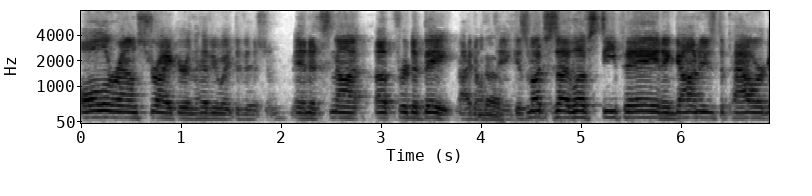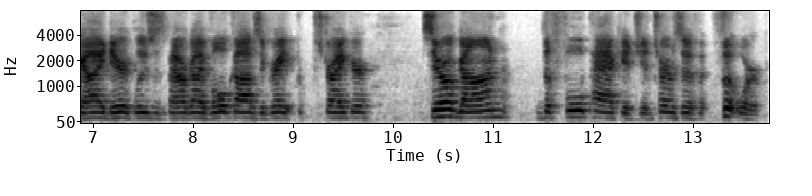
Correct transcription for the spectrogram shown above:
all-around striker in the heavyweight division, and it's not up for debate. I don't no. think. As much as I love Stipe and Ngannou's the power guy, Derrick Lewis is the power guy, Volkov's a great striker. Ciryl Gane, the full package in terms of footwork,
